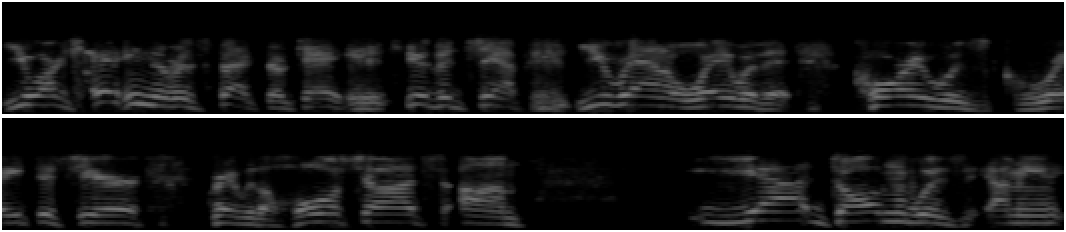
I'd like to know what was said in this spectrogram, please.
you are getting the respect, okay? You're the champ. You ran away with it. Corey was great this year, great with the hole shots. Um, yeah, Dalton was. I mean,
